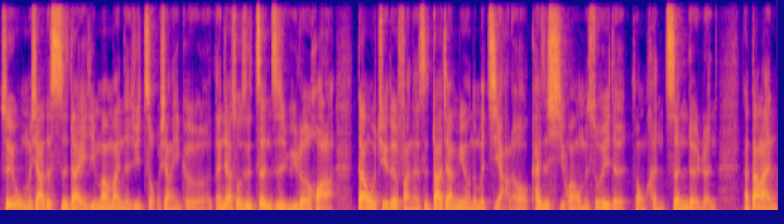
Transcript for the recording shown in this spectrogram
所以，我们现在的世代已经慢慢的去走向一个，人家说是政治娱乐化了，但我觉得反而是大家没有那么假了哦，开始喜欢我们所谓的这种很真的人。那当然，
